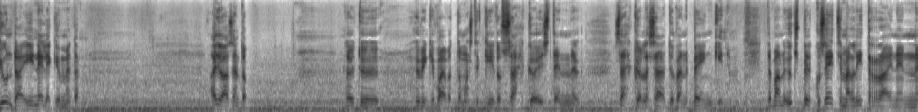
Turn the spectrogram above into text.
Hyundai i40. Ajoasento löytyy hyvinkin vaivattomasti, kiitos sähköisten, sähköllä säätyvän penkin. Tämä on 1,7 litrainen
